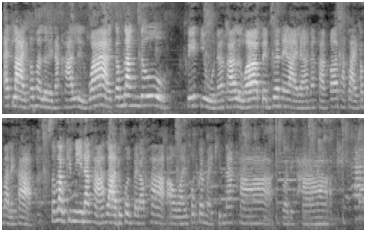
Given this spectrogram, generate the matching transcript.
แอดไลน์เข้ามาเลยนะคะ หรือว่ากำลังดูคลิปอยู่นะคะ หรือว่าเป็นเพื่อนในไลน์แล้วนะคะ ก็ทักไลน์เข้ามาเลยค่ะสำหรับคลิปนี้นะคะ ลาทุกคนไปแล้วค่ะ เอาไว้พบกันใหม่คลิปหน้าค่ะ สวัสดีค่ะ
